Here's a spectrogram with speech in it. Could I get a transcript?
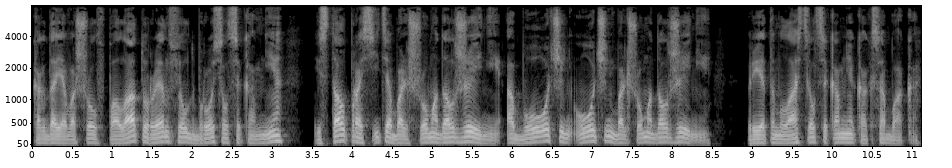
Когда я вошел в палату, Ренфилд бросился ко мне и стал просить о большом одолжении, об очень-очень большом одолжении, при этом ластился ко мне как собака.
